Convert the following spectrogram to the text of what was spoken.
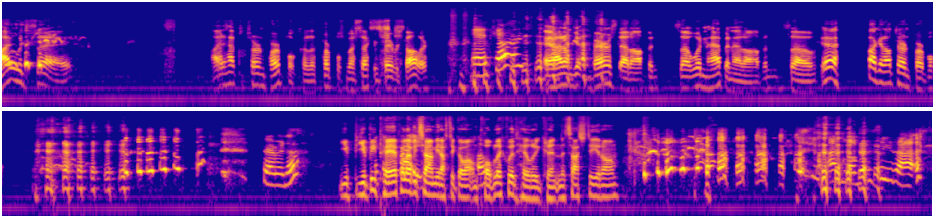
I would say I'd have to turn purple because purple's my second favorite color, Okay. and I don't get embarrassed that often, so it wouldn't happen that often. So yeah, fuck it, I'll turn purple. Fair enough. you, you'd be purple every time you'd have to go out in Oh. public with Hillary Clinton attached to your arm. I'd love to see that.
